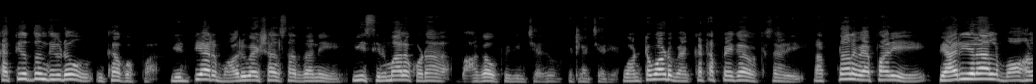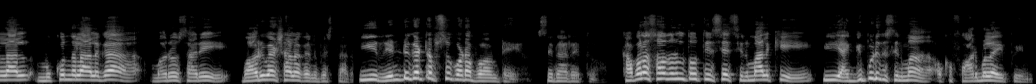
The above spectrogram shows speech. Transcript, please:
కత్తి యుద్ధం తీయడం ఇంకా గొప్ప. ఎన్టీఆర్ మారువేషాల సరదాని ఈ సినిమాలో కూడా బాగా ఉపయోగించారు విఠలాచార్య. వంటవాడు వెంకటప్పయ్యగా ఒకసారి రత్నాల వ్యాపారి ప్యారియలాల్ మోహన్ లాల్ ముకుందలాల్గా కూడా మరోసారి మారువేషాలు కనిపిస్తారు. ఈ రెండు గెటప్స్ కూడా బాగుంటాయి సినారేతో. కమల సోదరులతో తీసే సినిమాలకి ఈ అగ్గిపుడికి సినిమా ఒక ఫార్ములా అయిపోయింది.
